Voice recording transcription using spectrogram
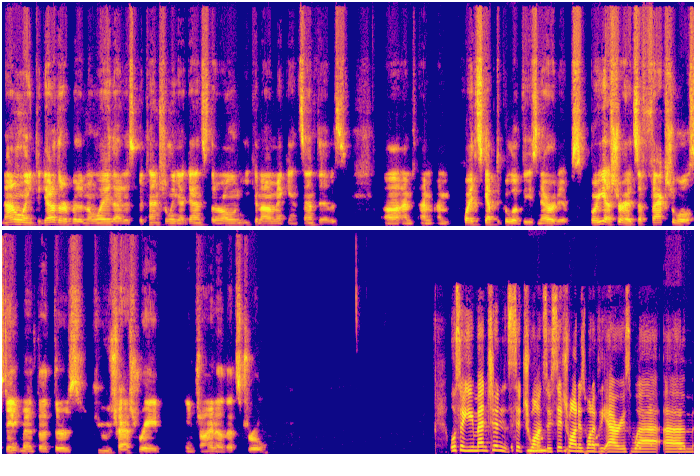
not only together, but in a way that is potentially against their own economic incentives. Uh, I'm, I'm, I'm quite skeptical of these narratives. But yeah, sure, it's a factual statement that there's huge hash rate in China. That's true. Also, you mentioned Sichuan. So Sichuan is one of the areas where um,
